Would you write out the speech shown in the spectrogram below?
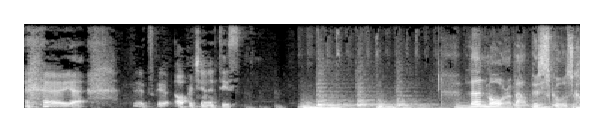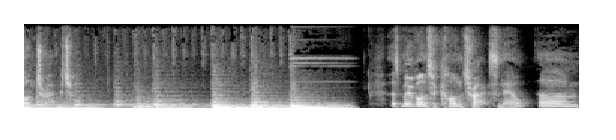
yeah, it's good opportunities. Learn more about this school's contract. Let's move on to contracts now. Um,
